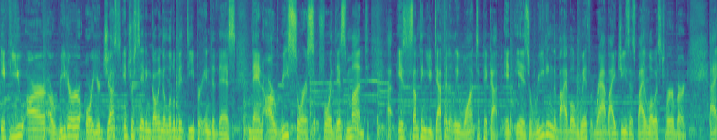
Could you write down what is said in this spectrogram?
If you are a reader or you're just interested in going a little bit deeper into this, then our resource for this month uh, is something you definitely want to pick up. It is Reading the Bible with Rabbi Jesus by Lois Tverberg. Uh,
